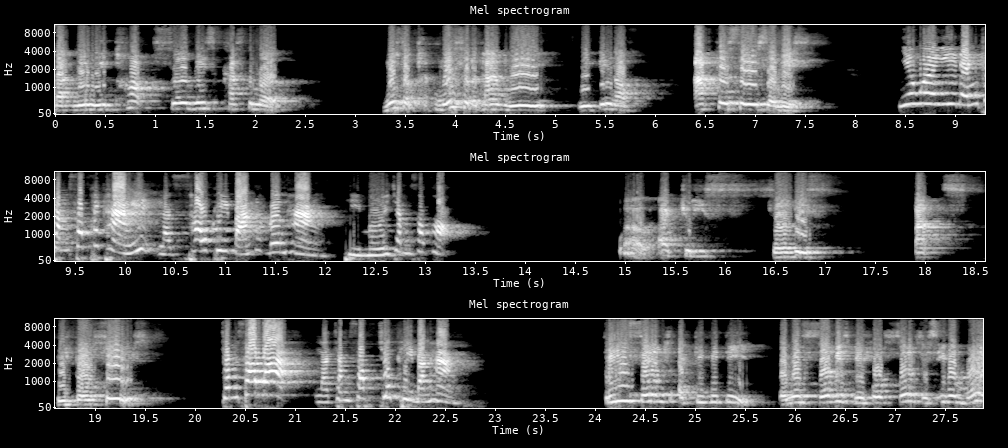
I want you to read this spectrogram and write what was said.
but when we talk service customer, most of most of the time we we think of after sales service. nhiều người nghĩ đến chăm sóc khách hàng ý là sau khi bán được đơn hàng thì mới chăm sóc họ Well, actually, service starts before sales. chăm sóc á là chăm sóc trước khi bán hàng Pre-sales activity, that means service before sales, is even more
